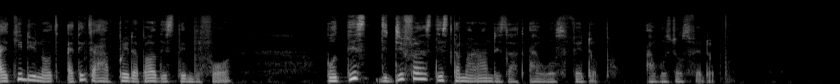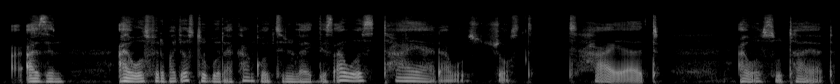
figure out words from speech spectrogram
I kid you not, I think I have prayed about this thing before. But this the difference this time around is that I was fed up. I was just fed up. As in, I was fed up. I just told God I can't continue like this. I was tired. I was just tired. I was so tired.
